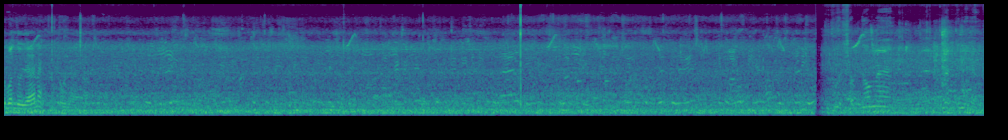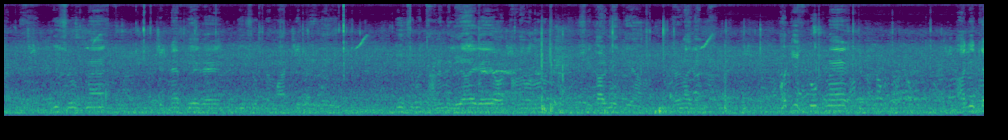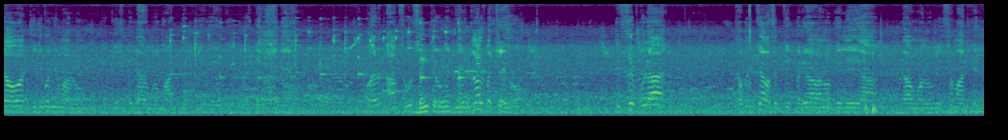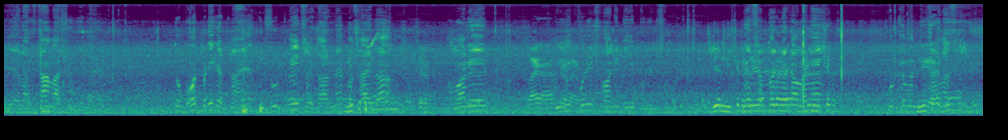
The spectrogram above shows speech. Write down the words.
बंद हो जाए ना? हो कुछ शब्दों में जिस रूप में जिस रूप में की गई जिस रूप में थाने में ले आए गए और थाने वालों ने किया, प्रेरणा के अंदर और जिस रूप में आगे क्या हुआ किसी को नहीं मालूम किस प्रकार उनको मारपीट की गई जलाया गया। पर आप सोच सकते हो कि कंकाल बच्चे हो इससे बुरा खबर क्या हो सकती है परिवार वालों के लिए या गाँव वालों के समाज के लिए या राजस्थान वासियों के लिए? तो बहुत बड़ी घटना है। उस रूप में सरकार ने बाकायदा हमारे पुलिस वहाँ की दिल्ली पुलिस मैं संपर्क रखा मैंने मुख्यमंत्री हरियाणा से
